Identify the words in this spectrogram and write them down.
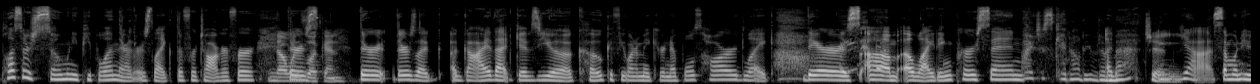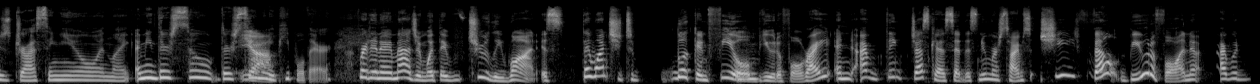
plus there's so many people in there. There's like the photographer. No one's there's, looking. there there's a, a guy that gives you a coke if you want to make your nipples hard. Like there's um, a lighting person. I just cannot even imagine. yeah someone who's dressing you and like i mean there's so there's so Yeah. many people there Right, and I imagine what they truly want is they want you to look and feel beautiful, right? And I think Jessica has said this numerous times. She felt beautiful, and I would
